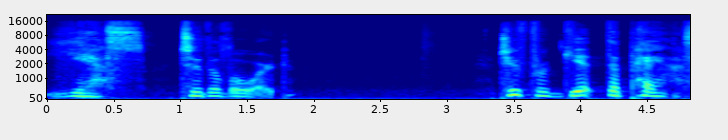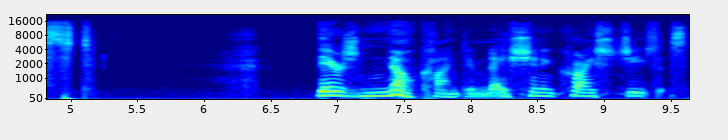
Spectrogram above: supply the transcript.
yes to the Lord, to forget the past. There's no condemnation in Christ Jesus.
